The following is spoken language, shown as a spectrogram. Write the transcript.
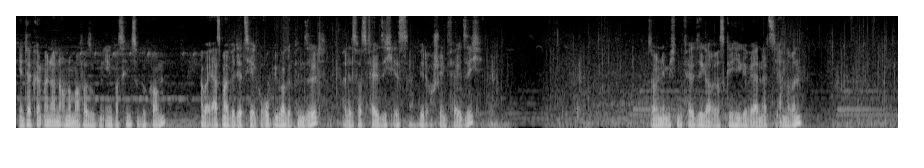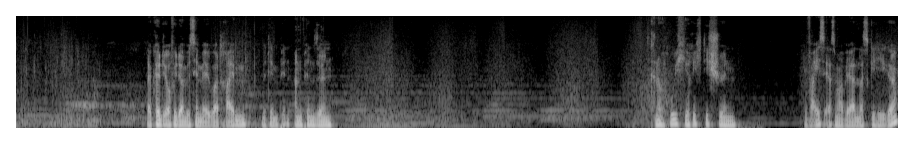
Hinterher könnte man dann auch nochmal versuchen, irgendwas hinzubekommen. Aber erstmal wird jetzt hier grob übergepinselt. Alles, was felsig ist, wird auch schön felsig. Soll nämlich ein felsigeres Gehege werden als die anderen. Da könnt ihr auch wieder ein bisschen mehr übertreiben mit dem Pin Anpinseln. Das kann auch ruhig hier richtig schön weiß erstmal werden, das Gehege.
